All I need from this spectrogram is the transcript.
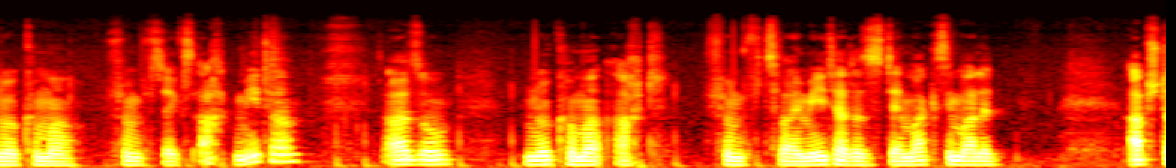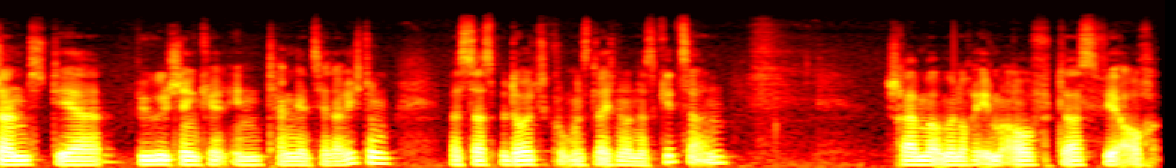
0,568 Meter, also 0,852 Meter. Das ist der maximale Abstand der Bügelschenkel in tangentieller Richtung. Was das bedeutet, gucken wir uns gleich noch in der Skizze an. Schreiben wir aber noch eben auf, dass wir auch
